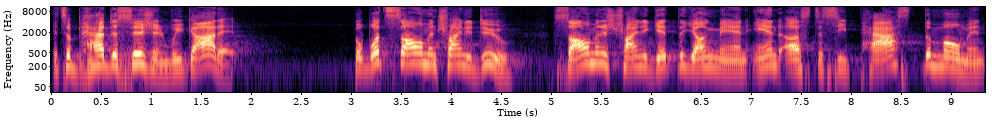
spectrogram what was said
It's a bad decision. We got it. But what's Solomon trying to do? Solomon is trying to get the young man and us to see past the moment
